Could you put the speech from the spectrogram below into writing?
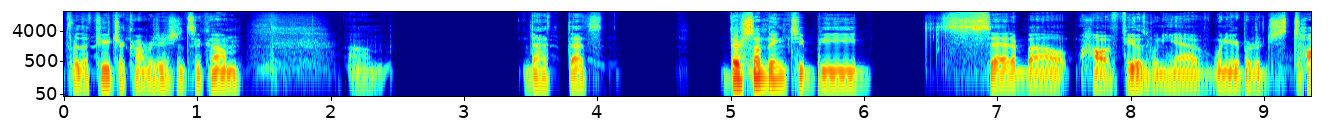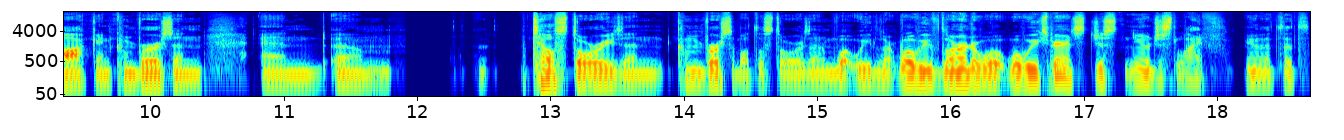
for the future conversations to come, um, that that's there's something to be said about how it feels when you have when you're able to just talk and converse and and um, tell stories and converse about the stories and what we lear- what we've learned or what, what we experienced just you know just life you know that's that's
